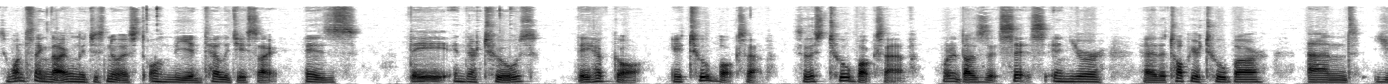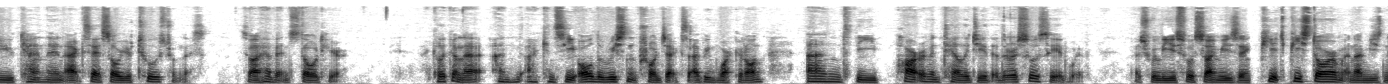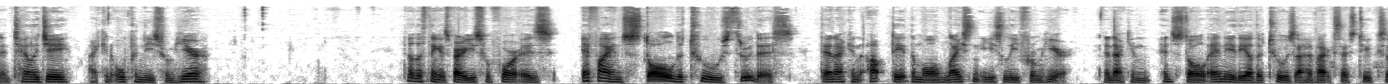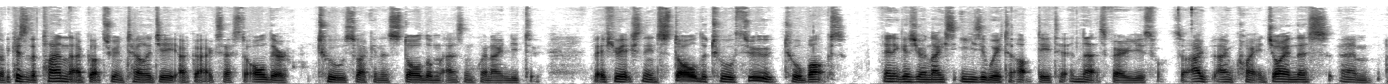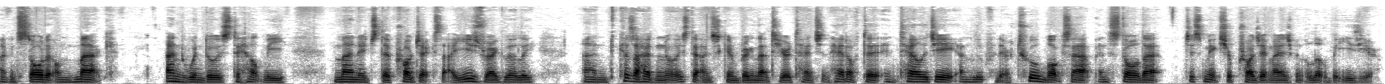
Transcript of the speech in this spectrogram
So one thing that I only just noticed on the IntelliJ site is they, in their tools, they have got a toolbox app. So this toolbox app, what it does is it sits in your uh, the top of your toolbar and you can then access all your tools from this. So I have it installed here. I click on that and I can see all the recent projects that I've been working on and the part of IntelliJ that they're associated with. That's really useful. So I'm using PHP Storm and I'm using IntelliJ. I can open these from here. The other thing it's very useful for is if I install the tools through this, then I can update them all nice and easily from here. And I can install any of the other tools I have access to. So because of the plan that I've got through IntelliJ, I've got access to all their tools so I can install them as and when I need to. But if you actually install the tool through Toolbox, then it gives you a nice easy way to update it and that's very useful. So I, am quite enjoying this. Um, I've installed it on Mac and Windows to help me manage the projects that I use regularly and because I hadn't noticed it I'm just going to bring that to your attention. Head off to IntelliJ and look for their Toolbox app, install that, just makes your project management a little bit easier.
